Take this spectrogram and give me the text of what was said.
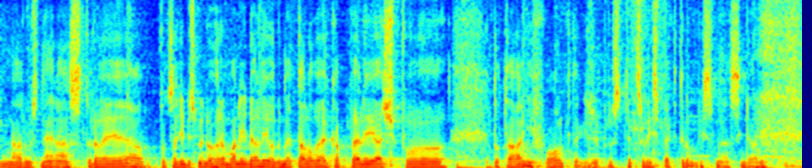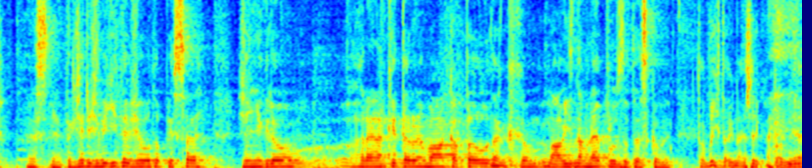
na různé nástroje a v podstatě bychom dohromady dali od metalové kapely až po totální folk, takže prostě celý spektrum bychom asi dali. Jasně, takže když vidíte v životopise, že někdo hraje na kytaru nebo má kapelu, tak má významné plus do Tescomy. To bych tak neřekl. Pro mě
